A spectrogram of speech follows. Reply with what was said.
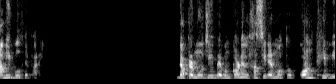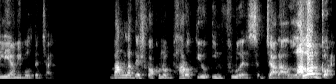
আমি বলতে পারি। ডক্টর মুজিব এবং কর্নেল হাসিনের মতো কণ্ঠে মিলিয়ে আমি বলতে চাই, বাংলাদেশ কখনো ভারতীয় ইনফ্লুয়েন্স যারা লালন করে,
